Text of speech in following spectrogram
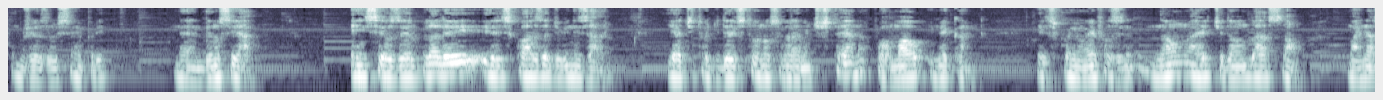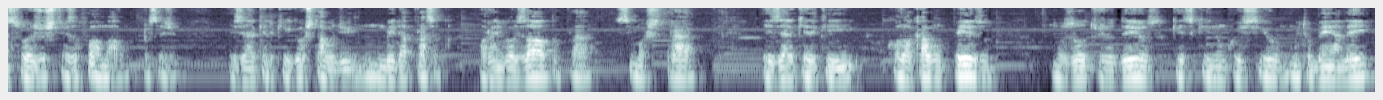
como Jesus sempre né, denunciava. Em seu zelo pela lei, eles quase a divinizaram, e a atitude deles tornou-se meramente externa, formal e mecânica. Eles punham ênfase não na retidão da ação, mas na sua justeza formal, ou seja, eles eram aquele que gostavam de, no meio da praça, orar em voz alta para se mostrar. Eles eram aquele que colocavam peso nos outros judeus, aqueles que não conheciam muito bem a lei.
